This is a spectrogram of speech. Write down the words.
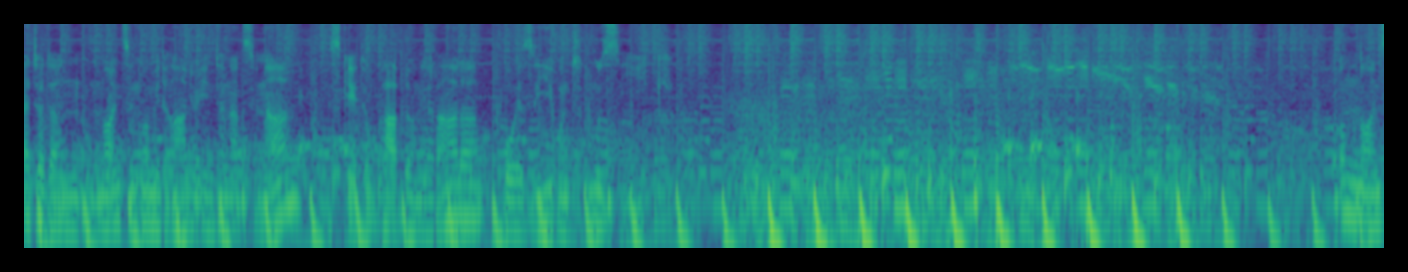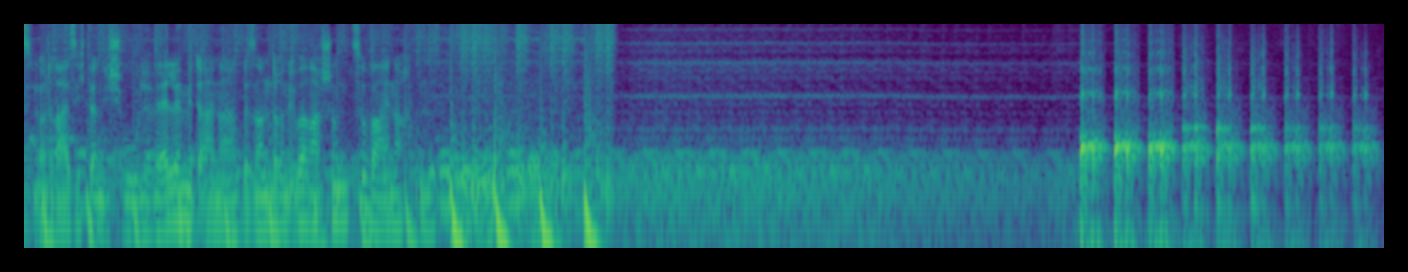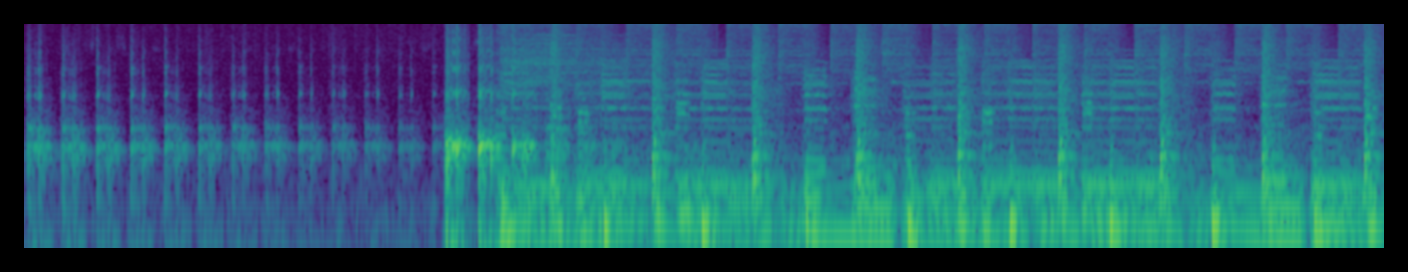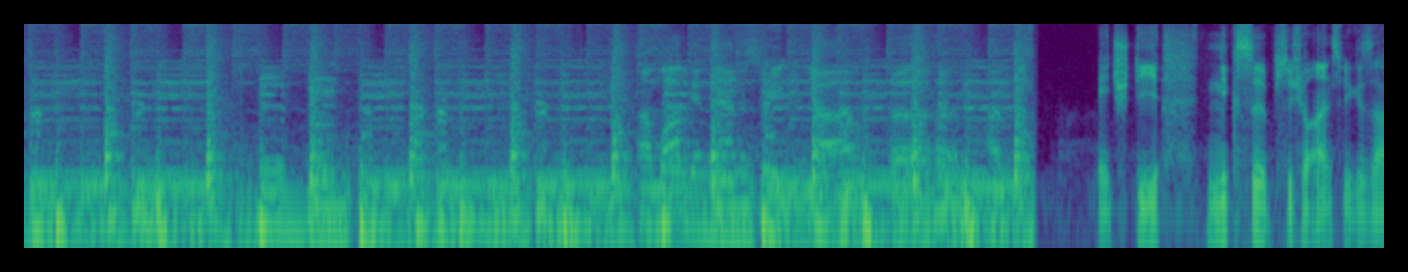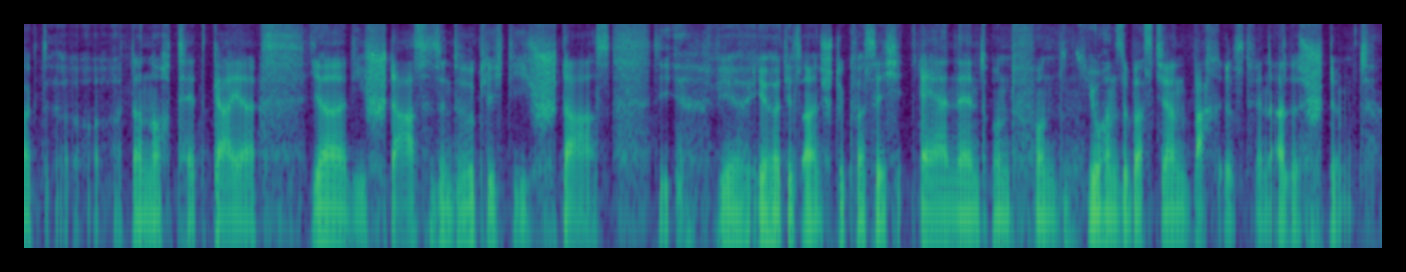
Weiter dann um 19 Uhr mit Radio International. Es geht um Pablo Nerada, Poesie und Musik. Um 19.30 Uhr dann die Schwule Welle mit einer besonderen Überraschung zu Weihnachten. Nixe, Psycho 1, wie gesagt, äh, dann noch Ted Geier. Ja, die Stars sind wirklich die Stars. Sie, wir, ihr hört jetzt ein Stück, was sich Er nennt und von Johann Sebastian Bach ist, wenn alles stimmt.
